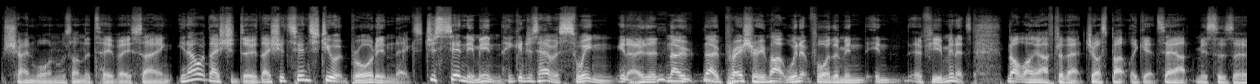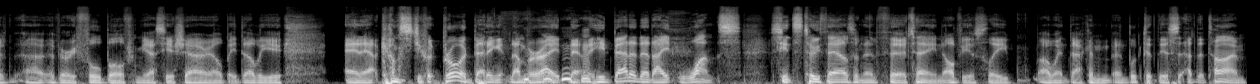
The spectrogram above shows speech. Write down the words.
Shane Warne was on the TV saying, "You know what they should do? They should send Stuart Broad in next. Just send him in. He can just have a swing. You know, no no pressure. He might win it for them in, in a few minutes." Not long after that, Jos Buttler gets out, misses a, a very full ball from Yasir Shah, LBW, and out comes Stuart Broad batting at number eight. now he'd batted at eight once since 2013. Obviously, I went back and, and looked at this at the time,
